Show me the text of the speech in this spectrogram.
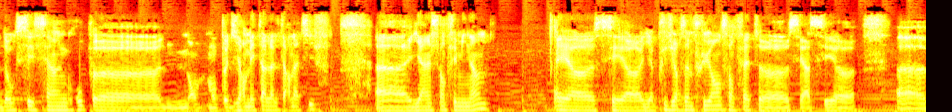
donc c'est c'est un groupe, on, on, peut dire métal alternatif. il y a un chant féminin. Et euh, c'est, euh, il y a plusieurs influences en fait. Euh, c'est assez euh,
